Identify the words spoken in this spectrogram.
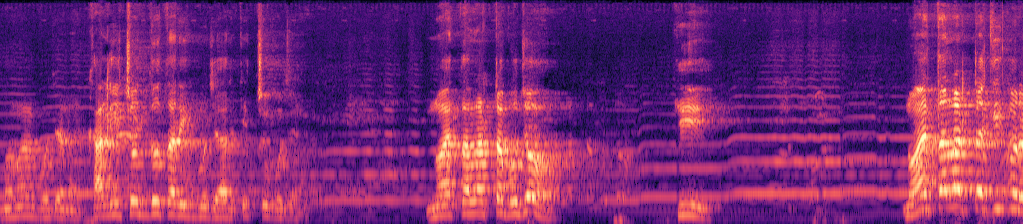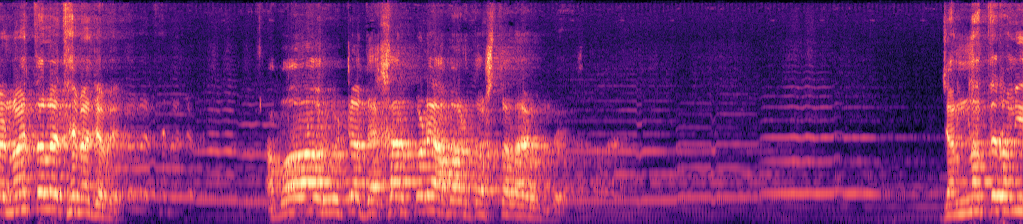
মনে হয় বোঝে না। খালি চোদ্দ তারিখ বোঝে, আর কিচ্ছু বোঝে না। নয় তালারটা বোঝো? কি? নয় তালারটা কি করে? নয় তালায় থেমে যাবে। আবার ওইটা দেখার পরে আবার দশ তালায় উঠবে। জান্নাতের আমি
